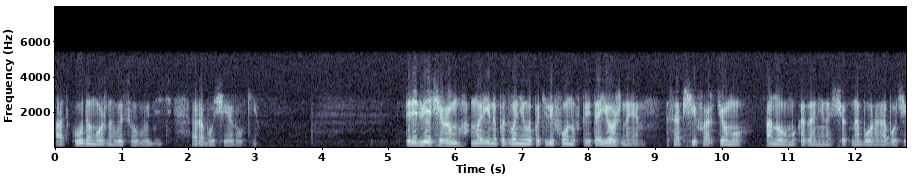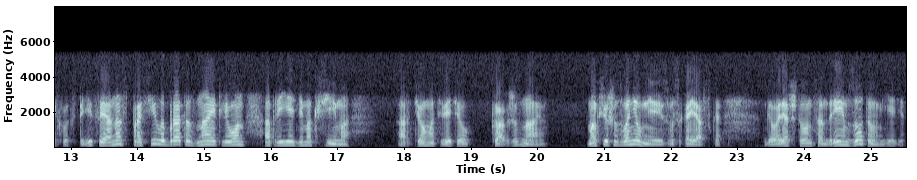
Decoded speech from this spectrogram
откуда можно высвободить рабочие руки. Перед вечером Марина позвонила по телефону в Притаежное, сообщив Артему о новом указании насчет набора рабочих в экспедиции, она спросила брата, знает ли он о приезде Максима. Артем ответил, «Как же знаю. Максюша звонил мне из Высокоярска. Говорят, что он с Андреем Зотовым едет.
